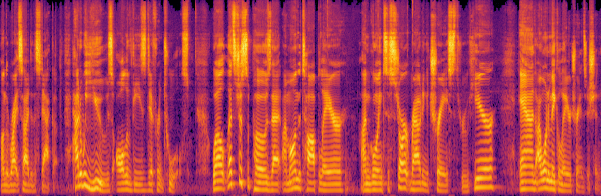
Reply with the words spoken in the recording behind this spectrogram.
on the right side of the stack up. How do we use all of these different tools? Well, let's just suppose that I'm on the top layer, I'm going to start routing a trace through here, and I want to make a layer transition.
